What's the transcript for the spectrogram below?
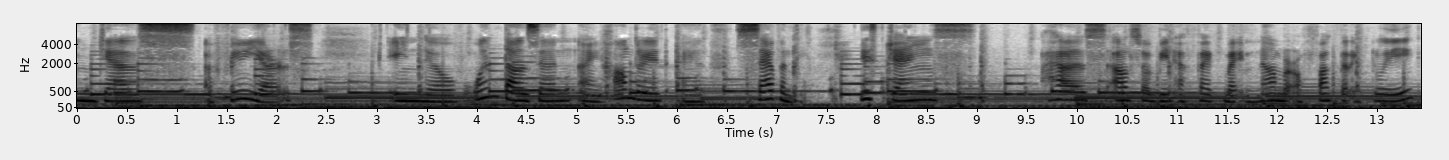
in just a few years. In the 1970, this change has also been affected by a number of factors including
